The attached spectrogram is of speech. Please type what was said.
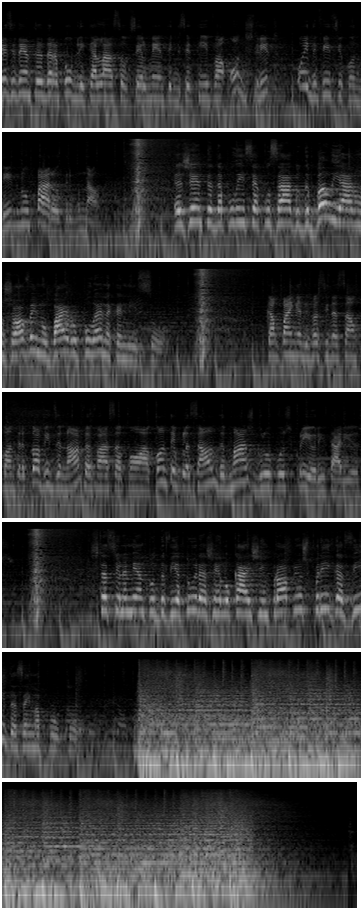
Presidente da República lança oficialmente iniciativa Um Distrito, um edifício condigno para o Tribunal. Agente da polícia acusado de balear um jovem no bairro Polana Caniço. Campanha de vacinação contra Covid-19 avança com a contemplação de mais grupos prioritários. Estacionamento de viaturas em locais impróprios periga vidas em Maputo.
